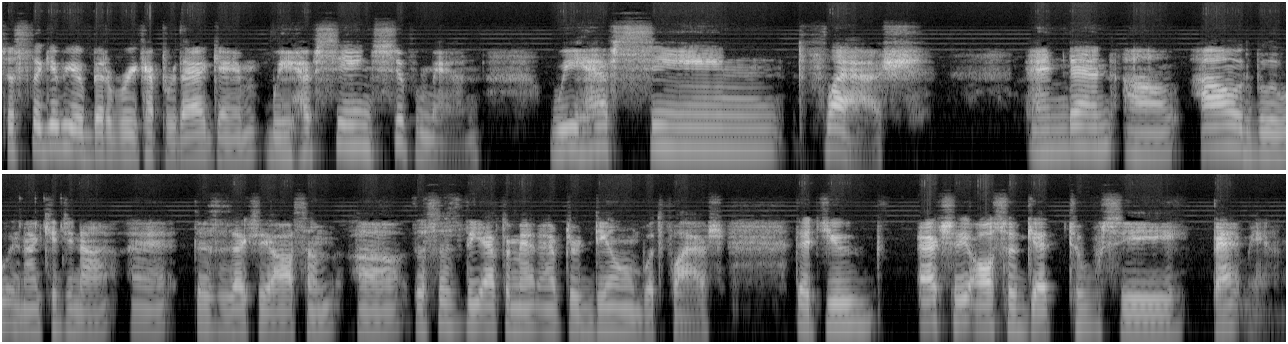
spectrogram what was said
just to give you a bit of recap for that game, we have seen Superman, we have seen Flash, and then um, out of the blue, and I kid you not, uh, this is actually awesome. Uh, this is the aftermath after dealing with Flash, that you actually also get to see Batman.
